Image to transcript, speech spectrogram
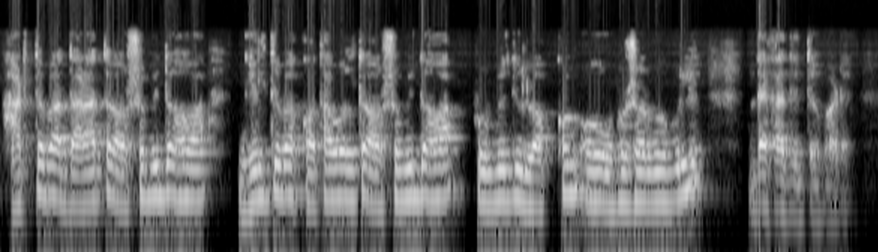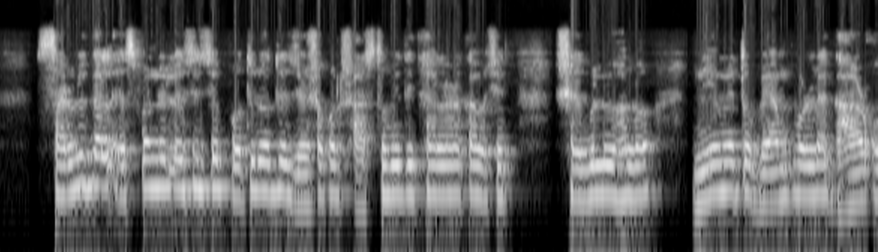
হাঁটতে বা দাঁড়াতে অসুবিধা হওয়া, গিলতে বা কথা বলতে অসুবিধা হওয়া প্রভৃতি লক্ষণ ও উপসর্গগুলি দেখা দিতে পারে। সার্ভিক্যাল স্পন্ডিলোসিসের প্রতিরোধে যে সকল স্বাস্থ্যবিধি খেয়াল রাখা উচিত, সেগুলি হলো নিয়মিত ব্যায়াম করলে ঘাড় ও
